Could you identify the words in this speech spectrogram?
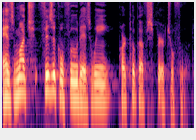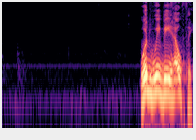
as much physical food as we partook of spiritual food? Would we be healthy?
